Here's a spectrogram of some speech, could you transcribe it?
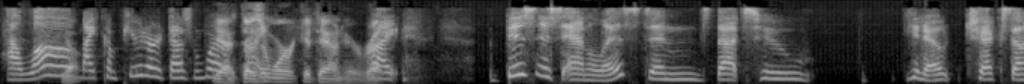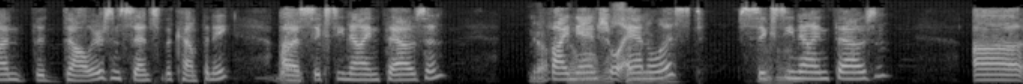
Hello, Yeah. my computer doesn't work. Yeah, it doesn't Right. work. Get down here. Right. Right. Business analyst, and that's who, you know, checks on the dollars and cents of the company. Uh, Sixty-nine thousand. Yeah, Financial analyst, sixty-nine thousand. Uh,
